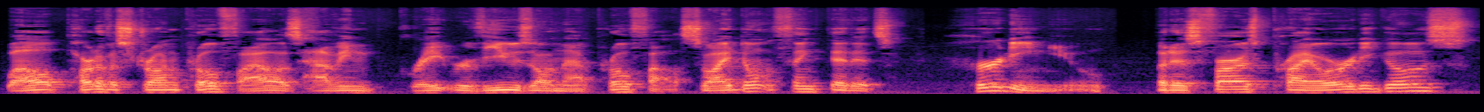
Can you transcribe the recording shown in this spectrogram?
well, part of a strong profile is having great reviews on that profile. So I don't think that it's hurting you. But as far as priority goes,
